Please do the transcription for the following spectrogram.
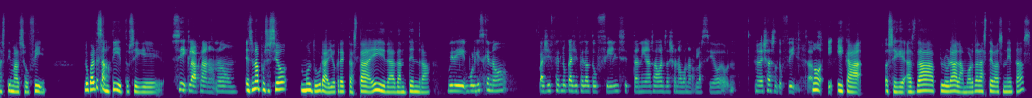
estimar el seu fill. El qual té Clar. sentit, o sigui, Sí, clar, clar, no, no. és una posició molt dura, jo crec, d'estar eh, i de- d'entendre. Vull dir, vulguis que no, hagi fet el que hagi fet el teu fill, si tenies abans d'això una bona relació, no deixa de ser el teu fill, saps? No, i, I que, o sigui, has de plorar la mort de les teves netes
